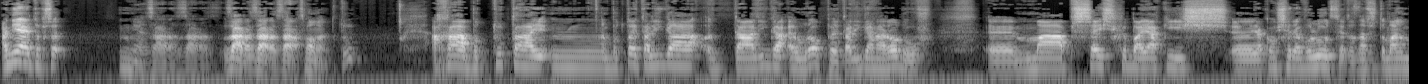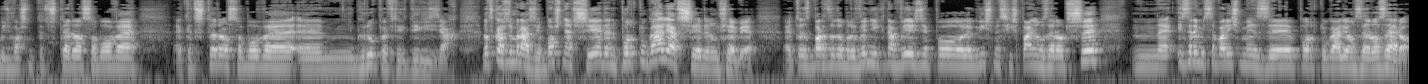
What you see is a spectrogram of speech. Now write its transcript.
A nie, to prze. Nie, zaraz, zaraz, zaraz, zaraz, zaraz, moment. Tu... Aha, bo tutaj, mm, bo tutaj ta liga, ta liga Europy, ta liga Narodów ma przejść chyba jakiś, y, jakąś rewolucję. To znaczy, to mają być właśnie te czteroosobowe, e, te czteroosobowe grupy w tych dywizjach. No w każdym razie, Bośnia 3-1, Portugalia 3-1 u siebie. E, To jest bardzo dobry wynik. Na wyjeździe polegliśmy z Hiszpanią 0-3 mm, i zremisowaliśmy z Portugalią 0-0.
